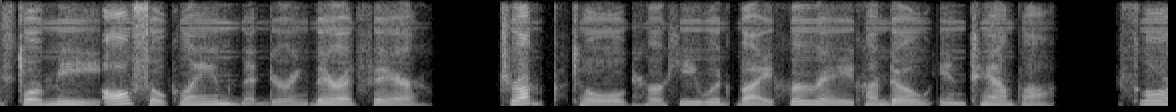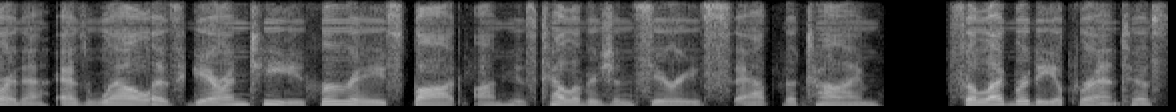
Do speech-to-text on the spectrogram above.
Stormy also claimed that during their affair, Trump told her he would buy her a condo in Tampa, Florida as well as guarantee her a spot on his television series at the time, Celebrity Apprentice.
